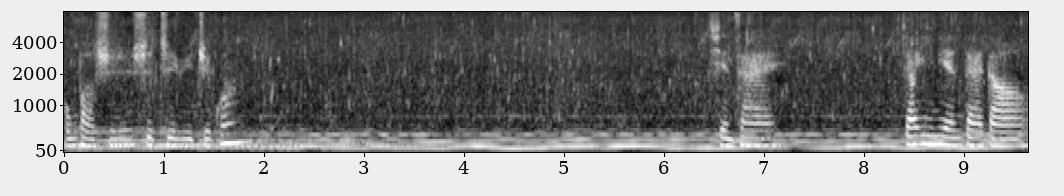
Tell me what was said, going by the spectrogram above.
红宝石是治愈之光。现在，将意念带到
